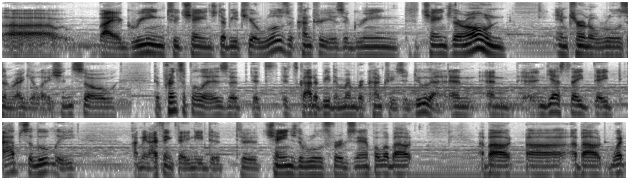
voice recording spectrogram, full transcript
uh, by agreeing to change WTO rules, a country is agreeing to change their own internal rules and regulations. So the principle is that it's it's got to be the member countries that do that. And and and yes, they they absolutely. I mean, I think they need to, to change the rules, for example, about about uh, about what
